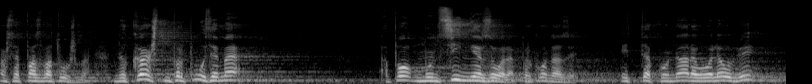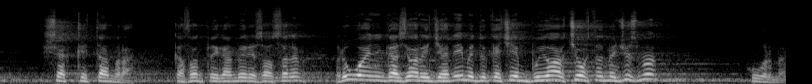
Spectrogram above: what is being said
është e pazbatueshme. Nuk është në përputhje me apo mundësinë njerëzore, përkundrazi. Ittekun-nare ve lev bi shikki temra. Ka thënë pejgamberi sallallahu alajhi wasallam, ruajuni nga zjarri i xhehennemit duke qenë bujar qoftë edhe me gjysmë hurme.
